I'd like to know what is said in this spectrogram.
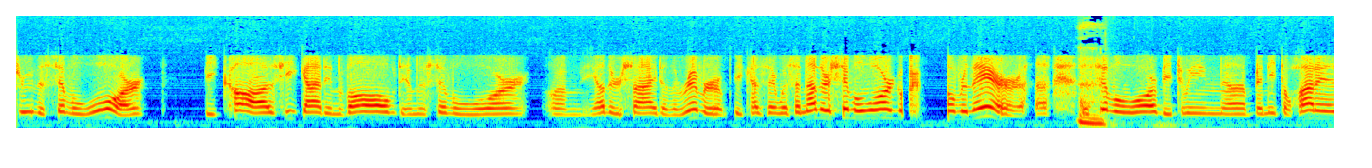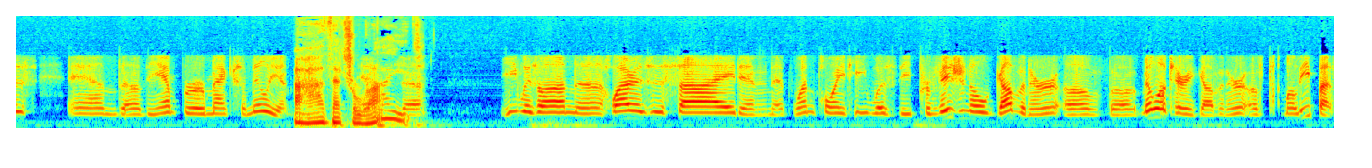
through the Civil War because he got involved in the Civil War on the other side of the river because there was another Civil War going over there, uh, the Civil War between uh, Benito Juarez and uh, the Emperor Maximilian. Ah, that's right. Uh, he was on uh, Juarez's side, and at one point he was the provisional governor of uh, military governor of Tamaulipas.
